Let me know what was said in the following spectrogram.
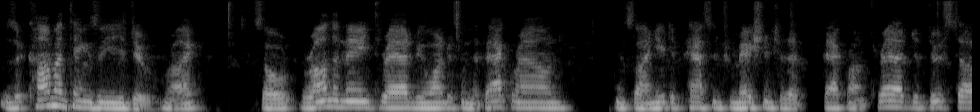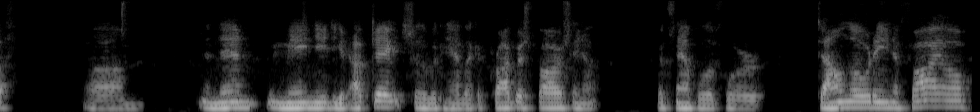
there's a common things we need to do, right? So we're on the main thread. We want to do some in the background. And so I need to pass information to the background thread to do stuff. Um, and then we may need to get updates so that we can have like a progress bar. So, you know, for example, if we're downloading a file,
